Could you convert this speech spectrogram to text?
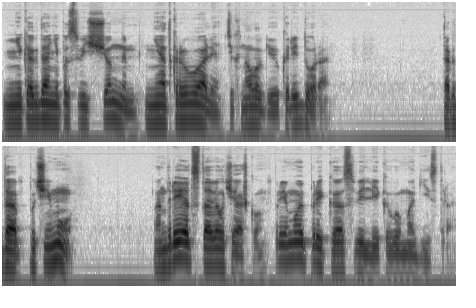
никогда не посвященным не открывали технологию коридора. Тогда почему? Андрей отставил чашку. Прямой приказ великого магистра.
